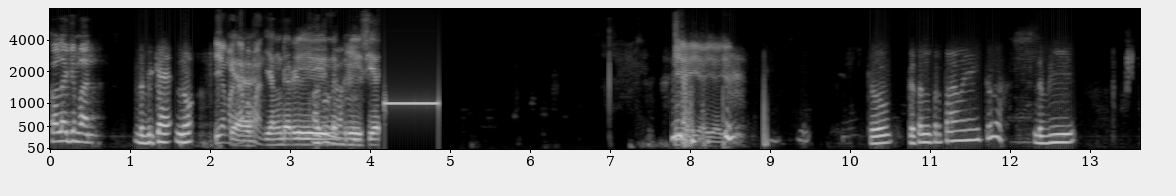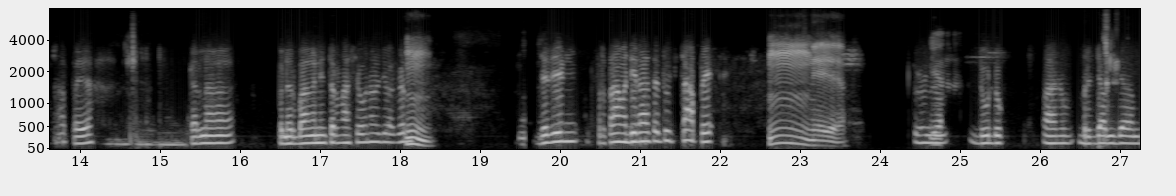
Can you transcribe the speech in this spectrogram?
Kau lagi man? lebih kayak no ya man. Ya, apa man? yang dari nggak. negeri Sia iya iya iya iya. Kalau kesan pertamanya itulah lebih apa ya? Karena penerbangan internasional juga kan. hmm Jadi yang pertama dirasa itu capek. hmm iya iya Terus Iya. duduk anu berjam-jam.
